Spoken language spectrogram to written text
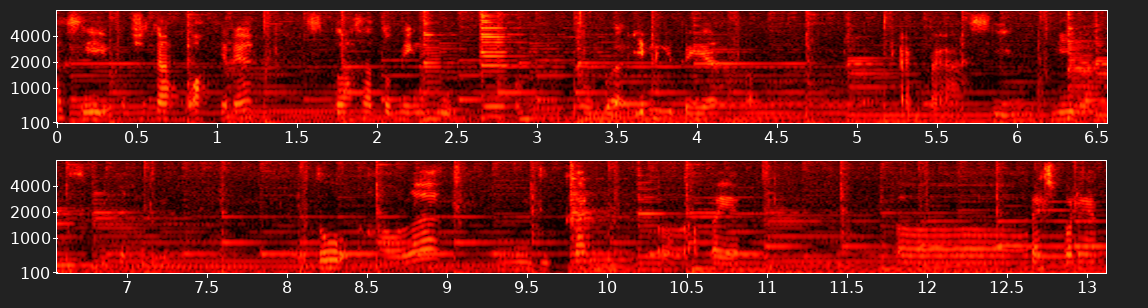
banyak sih. Maksudnya aku akhirnya setelah satu minggu cobain gitu ya MPASI ini lah disebutnya kali. Ya itu Haula menunjukkan uh, apa ya uh, respon yang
